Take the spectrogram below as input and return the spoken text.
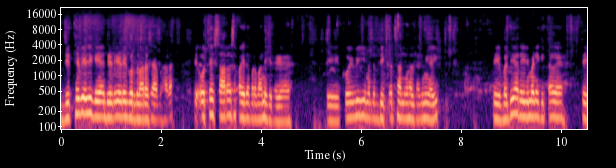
ਜਿੱਥੇ ਵੀ ਅਸੀਂ ਗਏ, ਜਿਹੜੇ ਜਿਹੜੇ ਗੁਰਦੁਆਰਾ ਸਾਹਿਬ ਹਨ, ਤੇ ਉੱਥੇ ਸਾਰਾ ਸਫ਼ਾਈ ਦਾ ਪ੍ਰਬੰਧ ਕੀਤਾ ਗਿਆ ਹੈ। ਤੇ ਕੋਈ ਵੀ ਮਤਲਬ ਦਿੱਕਤ ਸਾਨੂੰ ਹਾਲ ਤੱਕ ਨਹੀਂ ਆਈ। ਤੇ ਵਧੀਆ ਅਰੇਂਜਮੈਂਟ ਕੀਤਾ ਹੋਇਆ ਤੇ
